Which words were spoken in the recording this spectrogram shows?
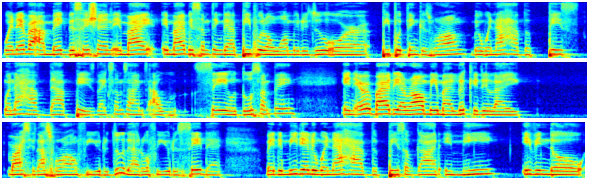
whenever I make decision, it might it might be something that people don't want me to do or people think is wrong. But when I have the pace, when I have that pace, like sometimes I will say or do something, and everybody around me might look at it like, Marcy, that's wrong for you to do that or for you to say that. But immediately when I have the peace of God in me, even though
